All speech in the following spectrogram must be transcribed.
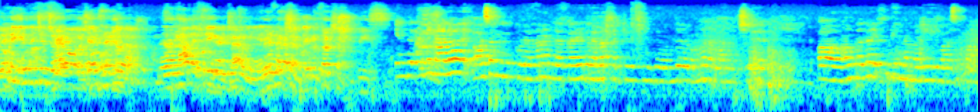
எப்படி இருந்துச்சுன்னு சொல்லுங்க சரி, ரெண்டு நாள் எப்படி இருந்துச்சுன்னு சொல்லுங்க இந்த ரெண்டு நாளாக ஆசம் கூடலாம் இந்த கலைகளெல்லாம் கட்டி வச்சது வந்து ரொம்ப நல்லா இருந்துச்சு. அங்கெல்லாம் எப்படி இந்த மாதிரி வாசிப்பாங்க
